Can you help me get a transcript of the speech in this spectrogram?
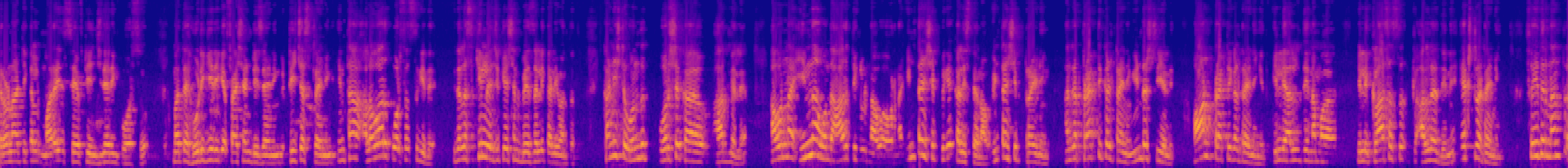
aeronautical marine safety engineering course ಮತ್ತೆ ಹುಡುಗಿರಿಗೆ ಫ್ಯಾಷನ್ ಡಿಸೈನಿಂಗ್ ಟೀಚರ್ಸ್ ಟ್ರೈನಿಂಗ್ ಇಂತಹ ಹಲವಾರು ಕೋರ್ಸಸ್ ಇದೆ. ಇದೆಲ್ಲ ಸ್ಕಿಲ್ ಎಜುಕೇಶನ್ ಬೇಸ್ ಅಲ್ಲಿ ಕಲಿಯುವಂಥದ್ದು. ಕನಿಷ್ಠ ಒಂದು ವರ್ಷ ಕ, ಆದ್ಮೇಲೆ ಅವ್ರನ್ನ ಇನ್ನ ಒಂದು ಆರು ತಿಂಗಳು ನಾವು ಅವ್ರನ್ನ ಇಂಟರ್ನ್ಶಿಪ್ಗೆ ಕಲಿಸ್ತೇವೆ ನಾವು. ಇಂಟರ್ನ್ಶಿಪ್ ಟ್ರೈನಿಂಗ್ ಅಂದ್ರೆ ಪ್ರಾಕ್ಟಿಕಲ್ ಟ್ರೈನಿಂಗ್ ಇಂಡಸ್ಟ್ರಿಯಲ್ಲಿ ಆನ್ ಪ್ರಾಕ್ಟಿಕಲ್ ಟ್ರೈನಿಂಗ್ ಇದು. ಇಲ್ಲಿ ಅಲ್ಲದೆ ನಮ್ಮ, ಇಲ್ಲಿ ಕ್ಲಾಸಸ್ ಅಲ್ಲದೇನೆ ಎಕ್ಸ್ಟ್ರಾ ಟ್ರೈನಿಂಗ್ ಸೊ ಇದ್ರ ನಂತರ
